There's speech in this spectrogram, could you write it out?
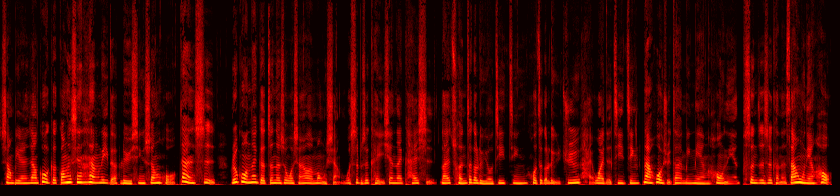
像别人这样过个光鲜亮丽的旅行生活，但是。如果那个真的是我想要的梦想，我是不是可以现在开始来存这个旅游基金或这个旅居海外的基金？那或许在明年、后年，甚至是可能三五年后，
